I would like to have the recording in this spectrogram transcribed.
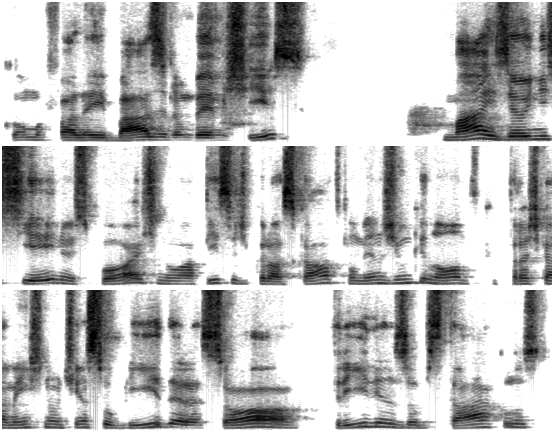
Como falei, base no BMX, mas eu iniciei no esporte numa pista de cross country com menos de um quilômetro, praticamente não tinha subida, era só trilhas, obstáculos.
